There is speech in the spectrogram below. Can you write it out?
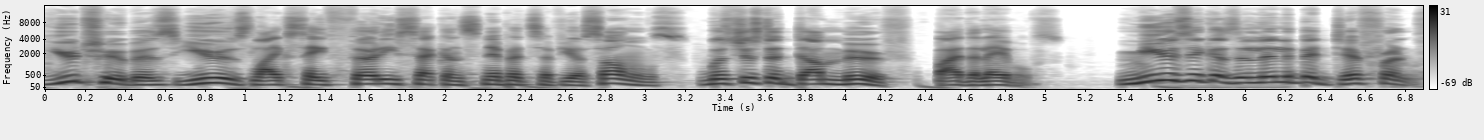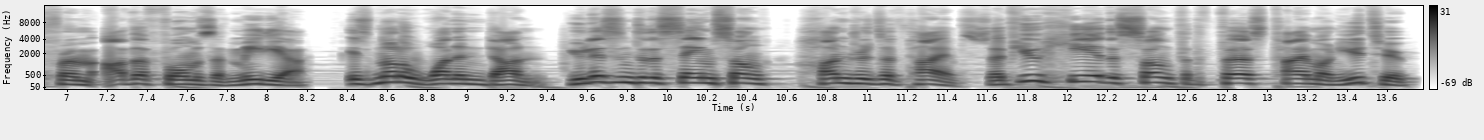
YouTubers use like say 30 second snippets of your songs was just a dumb move by the labels. Music is a little bit different from other forms of media. It's not a one and done. You listen to the same song hundreds of times. So if you hear the song for the first time on YouTube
